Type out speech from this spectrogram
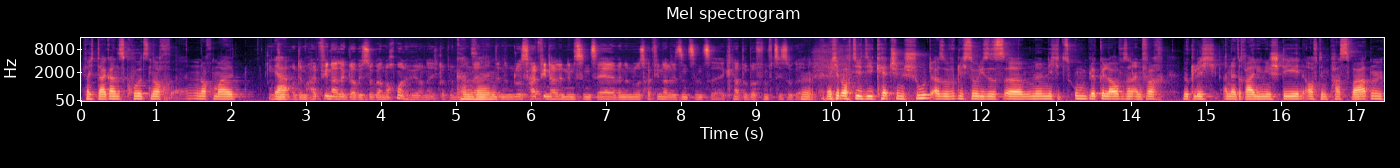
vielleicht da ganz kurz noch, noch mal und, ja. und im Halbfinale, glaube ich, sogar noch mal höher. Ne? Ich glaube, Kann sein. wenn du nur das Halbfinale nimmst, sind es äh, wenn du nur das Halbfinale sind, sind es äh, knapp über 50 sogar. Ja. Ja, ich habe auch die, die Catch and Shoot, also wirklich so dieses, ähm, ne, nicht jetzt um Blöcke laufen, sondern einfach wirklich an der Dreilinie stehen, auf den Pass warten.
